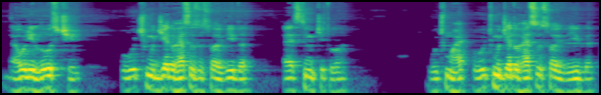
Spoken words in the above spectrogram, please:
da Uli Lust, O Último Dia do Resto da Sua Vida. É sim o título, né? O último, o último Dia do Resto da Sua Vida.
